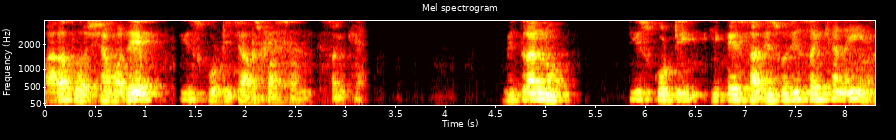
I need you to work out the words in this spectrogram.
भारतवर्षामध्ये तीस कोटीच्या आसपास सं- संख्या आहे. मित्रांनो तीस कोटी ही काही साधीसुधी संख्या नाही आहे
